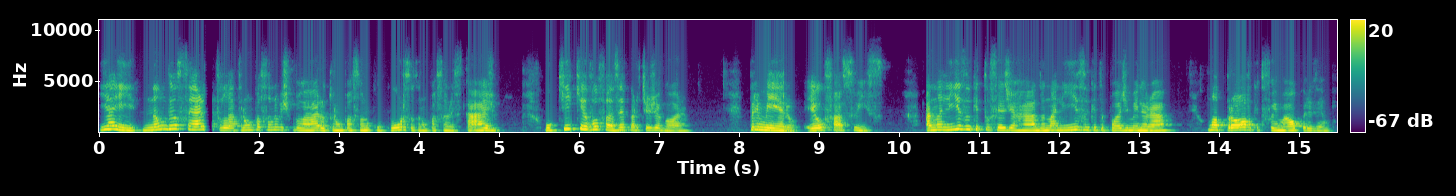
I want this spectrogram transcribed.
E aí, não deu certo lá, tu não passou no vestibular, ou tu não passou no concurso, ou tu não passou no estágio. O que que eu vou fazer a partir de agora? Primeiro, eu faço isso. Analisa o que tu fez de errado, analisa o que tu pode melhorar. Uma prova que tu foi mal, por exemplo.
